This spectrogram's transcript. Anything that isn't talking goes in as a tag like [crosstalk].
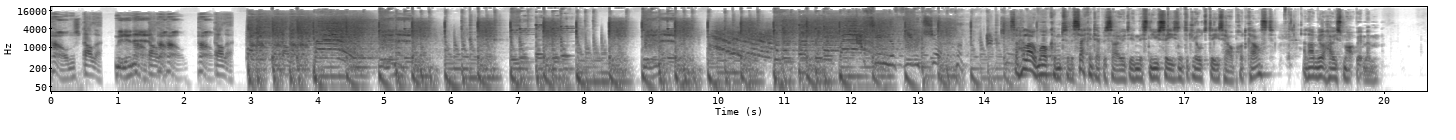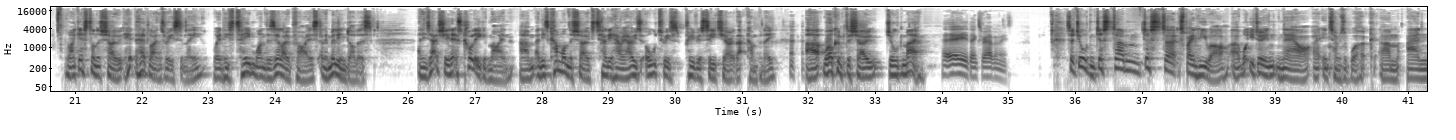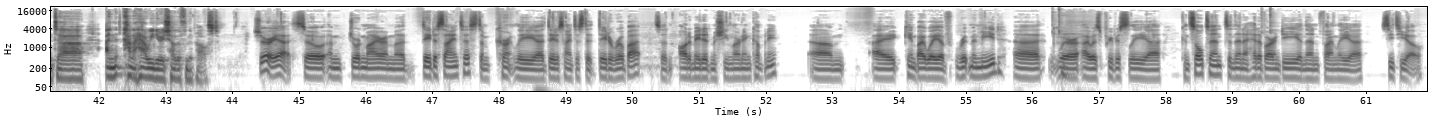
pounds, dollar, millionaire, Dollar. pound, pound, dollar, dollar. So, hello and welcome to the second episode in this new season of the Drill to Detail podcast. And I'm your host, Mark Rittman. My guest on the show hit the headlines recently when his team won the Zillow Prize and a million dollars. And he's actually an ex colleague of mine. Um, and he's come on the show to tell you how he owes it all to his previous CTO at that company. [laughs] Uh, welcome to the show, Jordan Meyer. Hey, thanks for having me. So, Jordan, just um, just uh, explain who you are, uh, what you're doing now uh, in terms of work, um, and uh, and kind of how we knew each other from the past. Sure, yeah. So I'm Jordan Meyer. I'm a data scientist. I'm currently a data scientist at Data Robot. It's an automated machine learning company. Um, I came by way of Rittman Mead, uh, where [laughs] I was previously a consultant, and then a head of R&D, and then finally a CTO.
